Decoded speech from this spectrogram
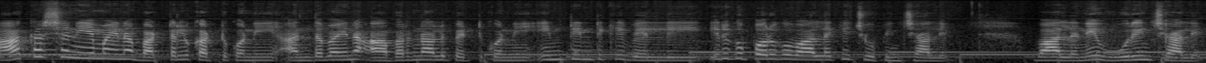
ఆకర్షణీయమైన బట్టలు కట్టుకొని అందమైన ఆభరణాలు పెట్టుకొని ఇంటింటికి వెళ్ళి ఇరుగు పొరుగు వాళ్ళకి చూపించాలి. వాళ్ళని ఊరించాలి.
